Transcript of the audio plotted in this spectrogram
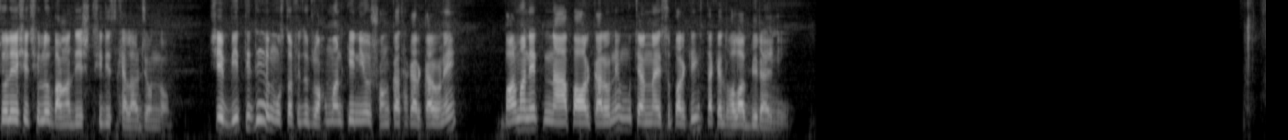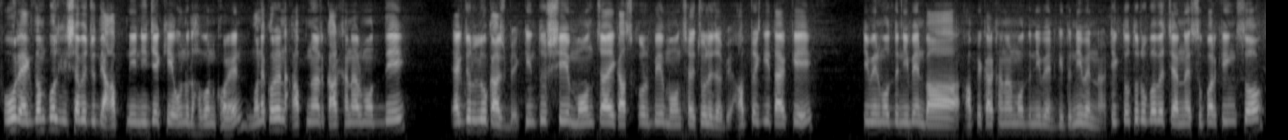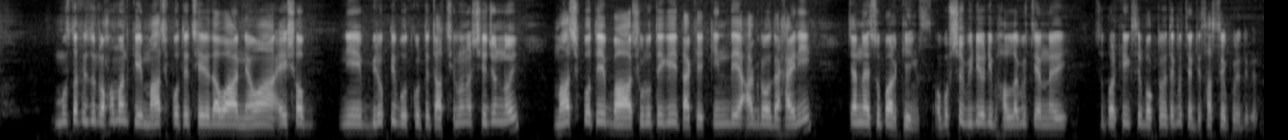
চলে এসেছিল বাংলাদেশ সিরিজ খেলার জন্য। সে ভিত্তিতে মুস্তাফিজুর রহমানকে নিয়েও শঙ্কা থাকার কারণে, পার্মানেন্ট না পাওয়ার কারণে চেন্নাই সুপার কিংস তাকে ধলা বিরায়নি ফর এক্সাম্পল হিসাবে যদি আপনি নিজেকে অনুধাবন করেন, মনে করেন আপনার কারখানার মধ্যে একজন লোক আসবে, কিন্তু সে মন চায় কাজ করবে, মন চায় চলে যাবে। আপনি কি তাকে টিমের মধ্যে নেবেন বা আপনি কারখানার মধ্যে নেবেন? কিন্তু নেবেন না। ঠিক ততরূপভাবে চেন্নাই সুপার কিংসও মুস্তাফিজুর রহমানকে মাঝপথে ছেড়ে দেওয়া, নেওয়া, এইসব নিয়ে বিরক্তি বোধ করতে চাচ্ছিল না, সেজন্যই মাঝপথে বা শুরু থেকেই তাকে কিনতে আগ্রহ দেখায়নি চেন্নাই সুপার কিংস। অবশ্যই ভিডিওটি ভালো লাগবে চেন্নাই সুপার কিংসের বক্তব্য থাকলে চ্যানেলটি সাবস্ক্রাইব করে দেবেন।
